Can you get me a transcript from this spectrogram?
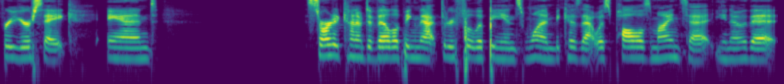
for your sake. And started kind of developing that through Philippians 1 because that was Paul's mindset, you know, that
